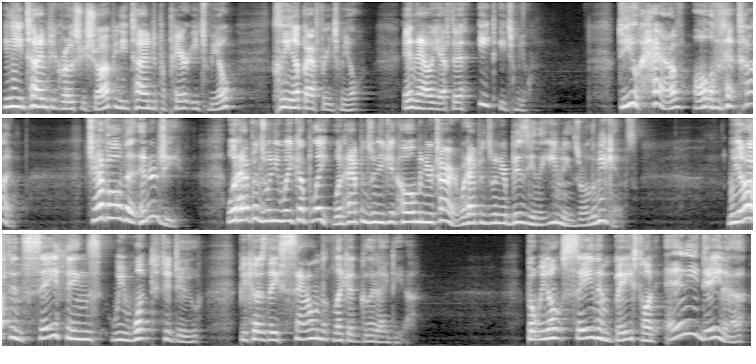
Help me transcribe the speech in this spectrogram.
You need time to grocery shop. You need time to prepare each meal, clean up after each meal, and now you have to eat each meal. Do you have all of that time? Do you have all of that energy? What happens when you wake up late? What happens when you get home and you're tired? What happens when you're busy in the evenings or on the weekends? We often say things we want to do because they sound like a good idea but we don't say them based on any data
